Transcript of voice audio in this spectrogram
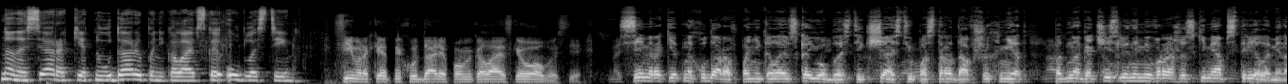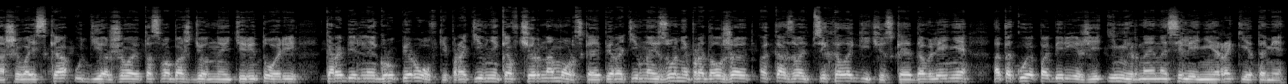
нанося ракетные удары по Николаевской области. Сім ракетных ударов по Миколаевской области. Семь ракетных ударов по Николаевской области. К счастью, пострадавших нет. Под многочисленными вражескими обстрелами наши войска удерживают освобожденные территории. Корабельные группировки противника в Черноморской оперативной зоне продолжают оказывать психологическое давление, атакуя побережье и мирное население ракетами.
